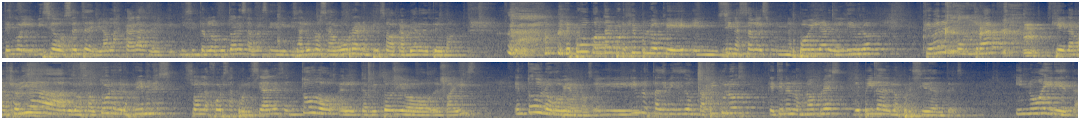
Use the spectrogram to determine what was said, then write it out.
Tengo el vicio docente de mirar las caras de mis interlocutores a ver si mis alumnos se aburren, empiezo a cambiar de tema. Les puedo contar, por ejemplo, que sin hacerles un spoiler del libro, que van a encontrar que la mayoría de los autores de los crímenes son las fuerzas policiales en todo el territorio del país, en todos los gobiernos. El libro está dividido en capítulos que tienen los nombres de pila de los presidentes. Y no hay grieta,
